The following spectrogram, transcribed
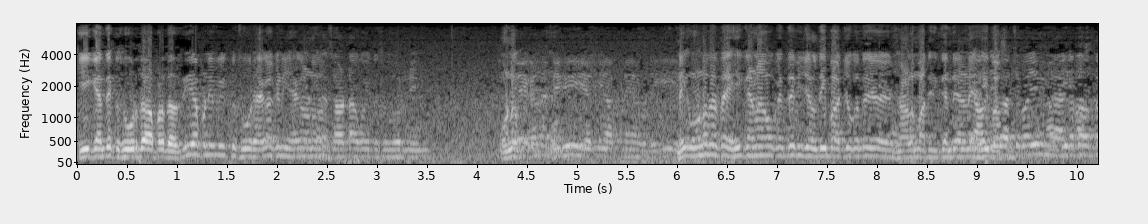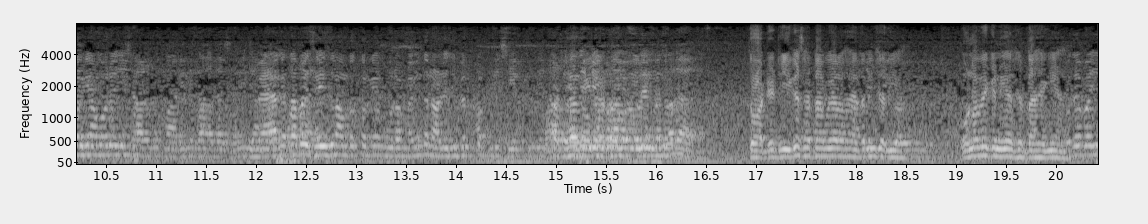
ਕੀ ਕਹਿੰਦੇ ਕਸੂਰ ਦਾ ਆਪਰ ਦੱਸਦੀ ਆਪਣੀ ਵੀ ਕਸੂਰ ਹੈਗਾ ਕਿ ਨਹੀਂ ਹੈਗਾ ਉਹਨਾਂ ਦਾ ਸਾਡਾ ਕੋਈ ਕਸੂਰ ਨਹੀਂ। ਉਹਨਾਂ ਡਿੱਗੀ ਅਸੀਂ ਆਪਣੇ ਆਪ ਡਿੱਗੀ ਨਹੀਂ ਉਹਨਾਂ ਦਾ ਤਾਂ ਇਹੀ ਕਹਿਣਾ ਉਹ ਕਹਿੰਦੇ ਵੀ ਜਲਦੀ ਬਾਜੋ ਕਹਿੰਦੇ ਛਾਲ ਮਾਰੀ ਕਹਿੰਦੇ ਇਹਨਾਂ ਨੇ ਇਹੀ ਬੱਸ। ਮੈਂ ਕਹਿੰਦਾ ਉਤਰ ਗਿਆ ਮੋਰੇ ਜੀ। ਤੋਂ ਮਾਰੀ ਨਹੀਂ ਸਕਦਾ ਸਹੀ ਮੈਂ ਕਹਿੰਦਾ ਭਾਈ ਸਹੀ ਸਲਾਮਤ ਉਤਰ ਗਿਆ ਪੂਰਾ ਮੈਂ ਵੀ ਤਾਂ ਨਾਲੇ ਜੀ ਬਿਲਕੁਲ। ਆਪਣੀ ਸੇਫਟੀ ਦੇ। ਤੁਹਾਡੇ ਠੀਕ ਹੈ ਸੱਟਾਂ ਵਗੈਰਾ ਹੈ ਤਾਂ ਨਹੀਂ ਚੱਲੀਆਂ। ਉਹਨਾਂ ਦੇ ਕਿੰਨੀਆਂ ਸੱਟਾਂ ਹੈਗੀਆਂ? ਉਹਦੇ ਭਾਈ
